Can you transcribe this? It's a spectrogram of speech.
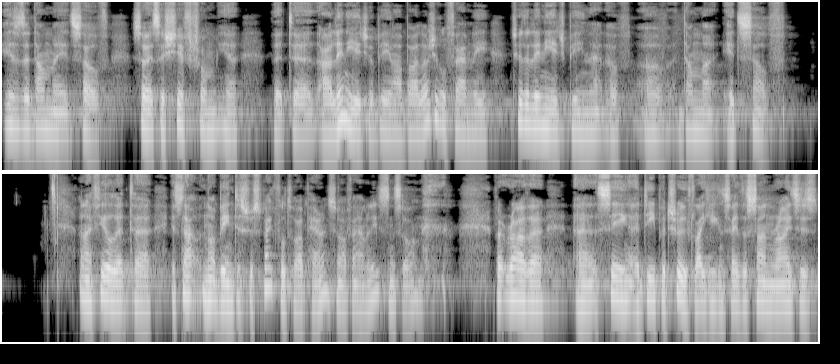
is the Dhamma itself. So it's a shift from you know, that uh, our lineage of being our biological family to the lineage being that of, of Dhamma itself. And I feel that uh, it's not, not being disrespectful to our parents and our families and so on, but rather uh, seeing a deeper truth. Like you can say the sun rises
